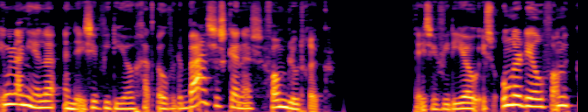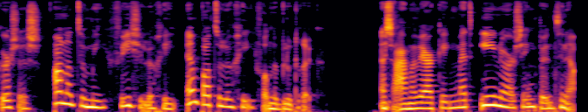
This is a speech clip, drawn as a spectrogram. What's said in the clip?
ik ben Danielle en deze video gaat over de basiskennis van bloeddruk. Deze video is onderdeel van de cursus Anatomie, Fysiologie en Pathologie van de bloeddruk. Een samenwerking met enursing.nl.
